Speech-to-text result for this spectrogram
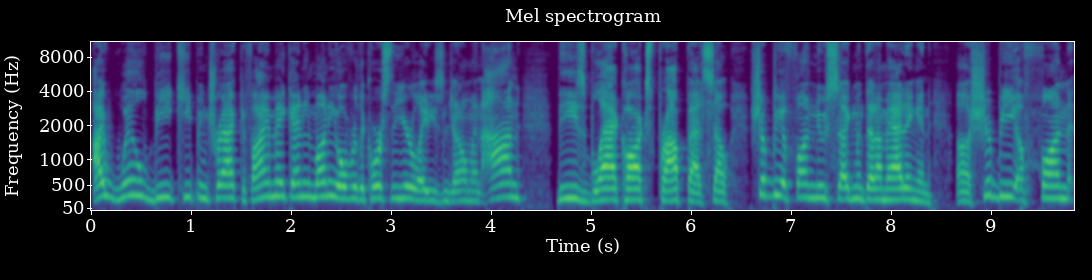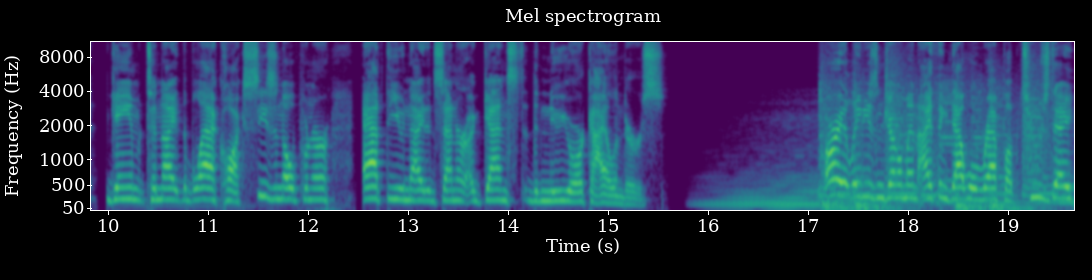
I will be keeping track if I make any money over the course of the year, ladies and gentlemen, on these Blackhawks prop bets. So, should be a fun new segment that I'm adding and uh, should be a fun game tonight. The Blackhawks season opener at the United Center against the New York Islanders. All right, ladies and gentlemen, I think that will wrap up Tuesday,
